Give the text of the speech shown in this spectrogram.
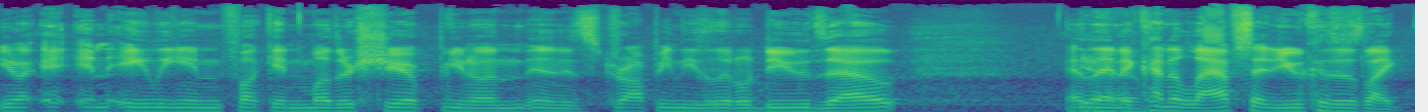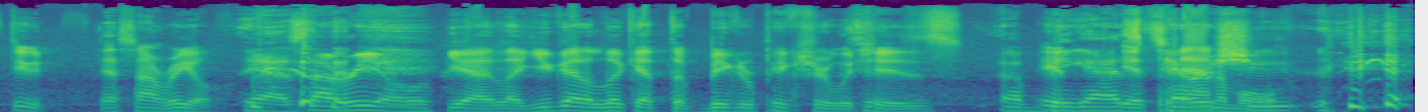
you know a- an alien fucking mothership you know and, and it's dropping these little dudes out and then it kind of laughs at you because it's like dude that's not real yeah, it's not real. yeah like you got to look at the bigger picture which is A big ass it's an animal.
